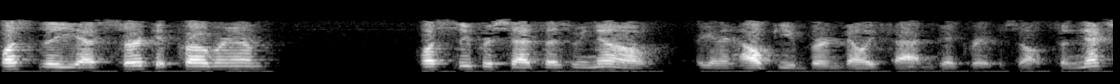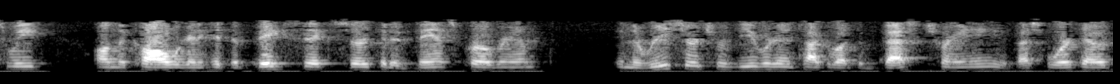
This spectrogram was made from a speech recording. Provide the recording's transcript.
plus the uh, circuit program, plus supersets, as we know, are going to help you burn belly fat and get great results. So next week on the call, we're going to hit the Big Six Circuit Advanced Program. In the research review, we're going to talk about the best training, the best workouts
